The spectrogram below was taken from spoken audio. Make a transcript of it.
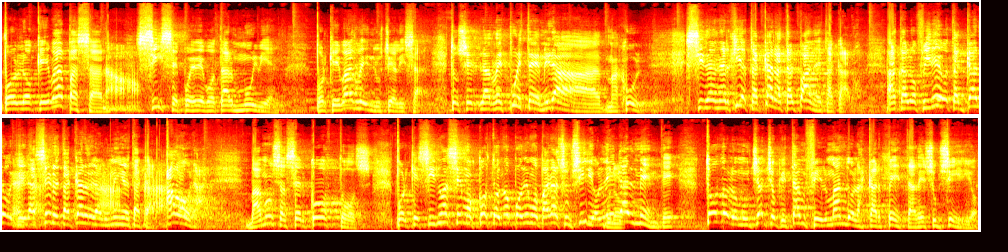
Por lo que va a pasar, sí se puede votar muy bien porque va a reindustrializar. Entonces, la respuesta es, mira, Majul, si la energía está cara, hasta el pan está caro, hasta los fideos están caros y el acero está caro y el aluminio está caro. Ahora, Vamos a hacer costos, porque si no hacemos costos no podemos pagar subsidio. Legalmente, todos los muchachos que están firmando las carpetas de subsidio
